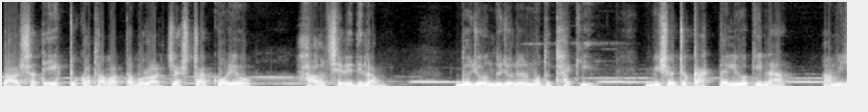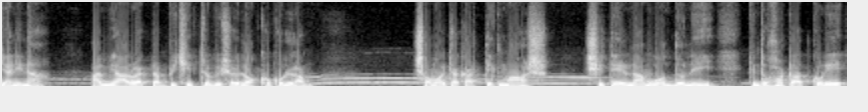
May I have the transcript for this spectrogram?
তার সাথে একটু কথাবার্তা বলার চেষ্টা করেও হাল ছেড়ে দিলাম। দুজন দুজনের মতো থাকি। বিষয়টা কাকতালীয় কি না আমি জানি না। আমি আরও একটা বিচিত্র বিষয় লক্ষ্য করলাম। সময়টা কার্তিক মাস, শীতের নামগন্ধ নেই। কিন্তু হঠাৎ করে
